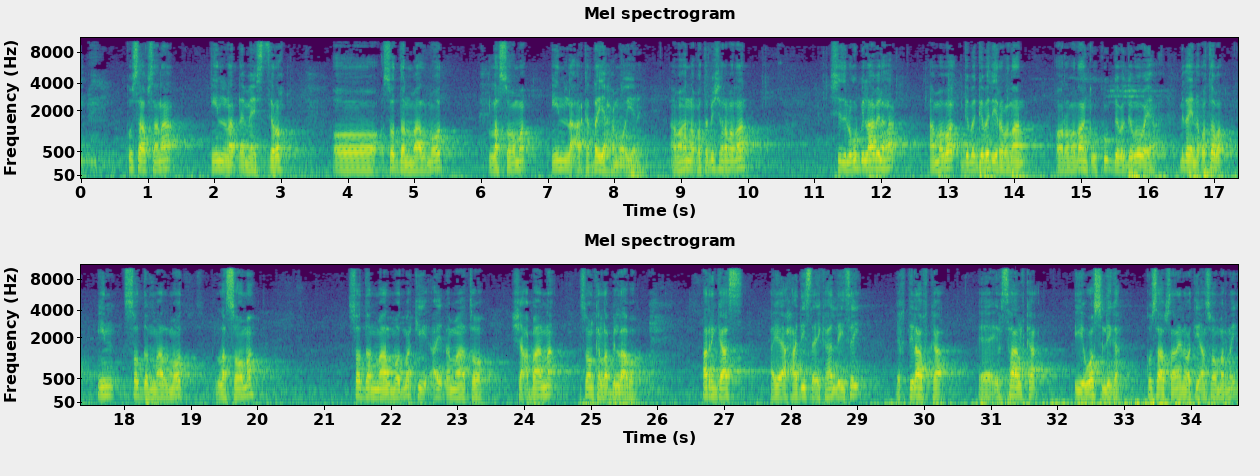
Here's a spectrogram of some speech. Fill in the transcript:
ku saabsanaa in la dhammaystiro oo soddon maalmood la sooma in la arka dayaxa mooyane ama ha noqoto bisha ramadaan sidii lagu bilaabi lahaa amaba gebagabadii ramadaan oo ramadaanka ku gebagaboobay mid ay noqotoba in soddon maalmood la sooma soddon maalmood markii ay dhammaato shacbaanna soonka la bilaabo. Arrinkaas ayaa axaadiista ay ka hadlaysay ikhtilaafka irsaalka iyo wasliga ku saabsanayn waa tii aan soo marnay.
